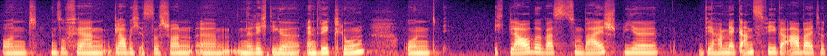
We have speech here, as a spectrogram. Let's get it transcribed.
Und insofern, glaube ich, ist das schon ähm, eine richtige Entwicklung. Und ich glaube, was zum Beispiel, wir haben ja ganz viel gearbeitet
